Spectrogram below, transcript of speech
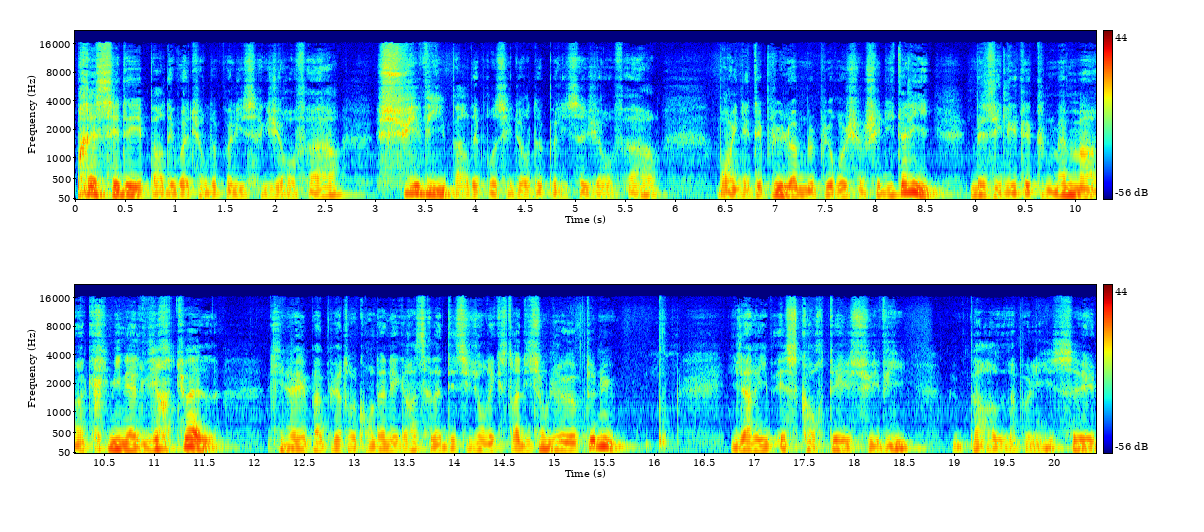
précédé par des voitures de police avec gyrophare, suivi par des procédures de police à gyrophare. Bon, il n'était plus l'homme le plus recherché d'Italie, mais il était tout de même un criminel virtuel qui n'avait pas pu être condamné grâce à la décision d'extradition que j'avais obtenue. Il arrive escorté et suivi par la police et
